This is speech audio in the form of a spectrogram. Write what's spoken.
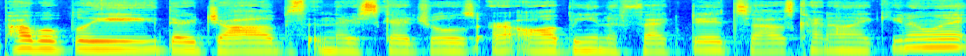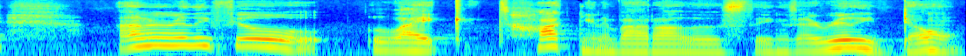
probably their jobs and their schedules are all being affected. So I was kind of like, you know what? I don't really feel like talking about all those things. I really don't.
